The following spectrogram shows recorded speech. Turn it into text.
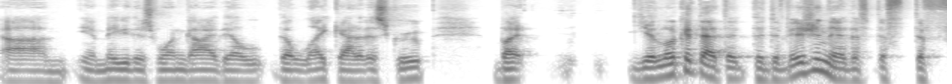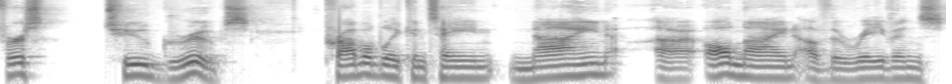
Um, you know, maybe there's one guy they'll they'll like out of this group, but you look at that the, the division there, the, the, the first two groups probably contain nine, uh, all nine of the Ravens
